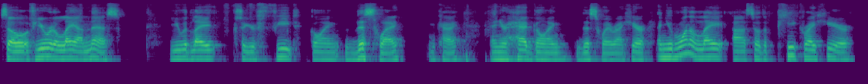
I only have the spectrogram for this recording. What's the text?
So if you were to lay on this, you would lay, so your feet going this way, okay, and your head going this way right here. And you'd want to lay, uh, so the peak right here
